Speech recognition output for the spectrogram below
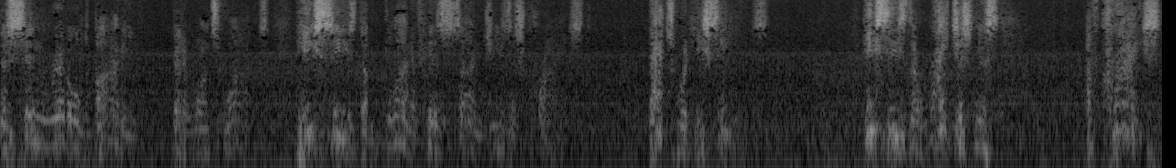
the sin riddled body that it once was. He sees the blood of his son, Jesus Christ. That's what he sees. He sees the righteousness of Christ.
